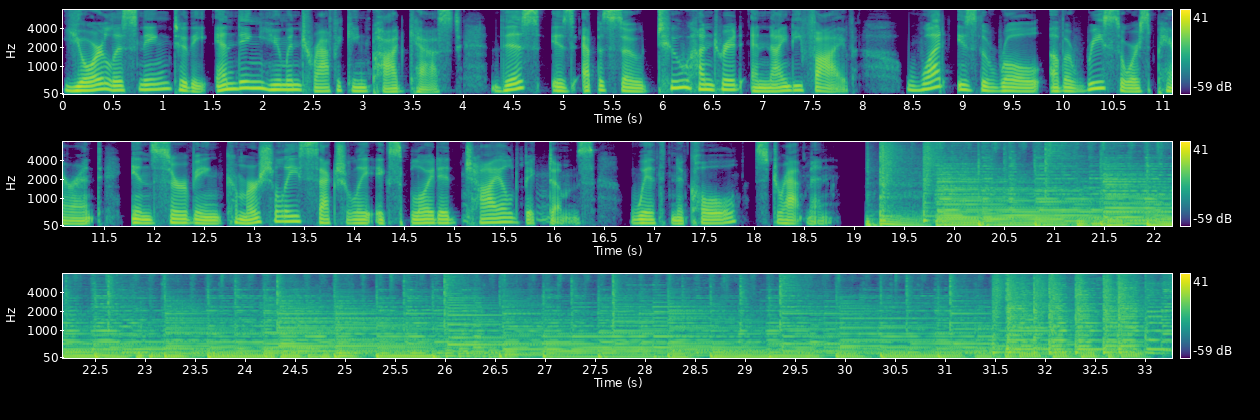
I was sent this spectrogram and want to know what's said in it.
You're listening to the Ending Human Trafficking podcast. This is episode 295. What is the role of a resource parent in serving commercially sexually exploited child victims? With Nicole Strattman.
